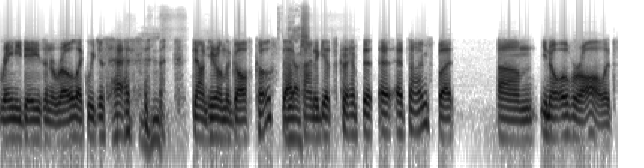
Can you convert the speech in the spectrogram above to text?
rainy days in a row like we just had mm-hmm. down here on the Gulf Coast, that yes. kind of gets cramped at, at, at times. But um, you know, overall, it's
